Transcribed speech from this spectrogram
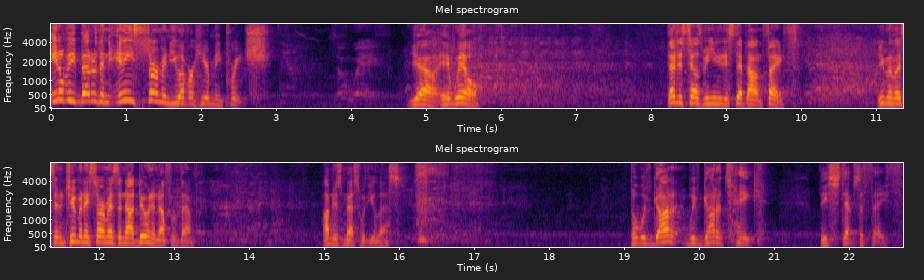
It'll be better than any sermon you ever hear me preach. No way. Yeah, it will. that just tells me you need to step out in faith. You've been listening to too many sermons and not doing enough of them. I'm just messing with you Les. but we've got we've got to take these steps of faith.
